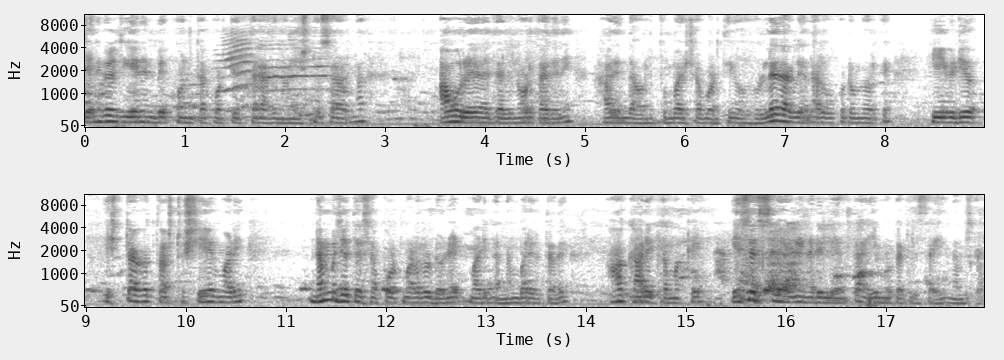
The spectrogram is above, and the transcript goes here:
ಜನಗಳಿಗೆ ಏನೇನು ಬೇಕು ಅಂತ ಕೊಡ್ತಿರ್ತಾರೆ ಅದು ನಾನು ವಿಷ್ಣು ಸರ್ನ. ಅವರು ಅದರಲ್ಲಿ ನೋಡ್ತಾ ಇದ್ದೀನಿ. ಆದ್ದರಿಂದ ಅವ್ರನ್ನ ತುಂಬ ಇಷ್ಟಪಡ್ತೀವಿ ಅವ್ರು ಒಳ್ಳೇದಾಗಲಿ ಎಲ್ಲರಿಗೂ ಕುಟುಂಬದವ್ರಿಗೆ. ಈ ವಿಡಿಯೋ ಇಷ್ಟ ಎಷ್ಟಾಗುತ್ತೋ ಅಷ್ಟು ಶೇರ್ ಮಾಡಿ, ನಮ್ಮ ಜೊತೆ ಸಪೋರ್ಟ್ ಮಾಡಿದ್ರು, ಡೊನೇಟ್ ಮಾಡಿ, ನನ್ನ ನಂಬರ್ ಇರ್ತದೆ. ಆ ಕಾರ್ಯಕ್ರಮಕ್ಕೆ ಯಶಸ್ವಿಯಾಗಿ ನಡೀಲಿ ಅಂತ ಈ ಮೂಲಕ ತಿಳಿಸ್ತಾ ನಮಸ್ಕಾರ.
